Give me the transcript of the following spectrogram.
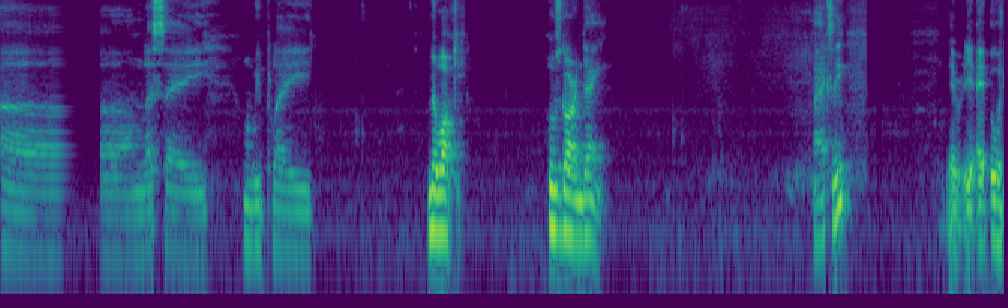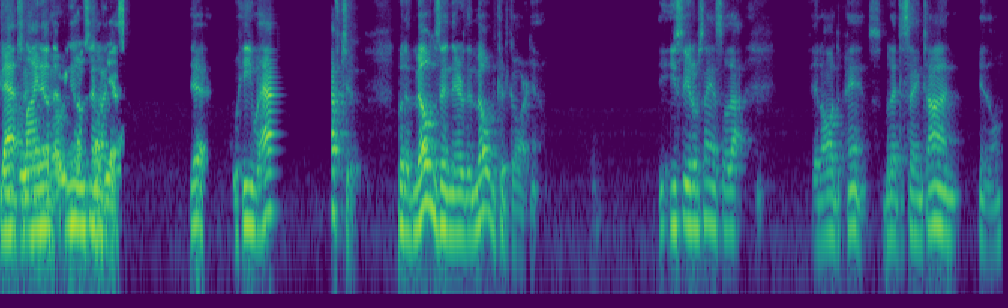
uh, um, let's say when we play Milwaukee, who's guarding Dame? Maxey. with that lineup that we you know what I'm saying? Yes. Yeah he would have, have to. But if Melton's in there, then Melton could guard him. You see what I'm saying? So that it all depends. But at the same time, you know,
